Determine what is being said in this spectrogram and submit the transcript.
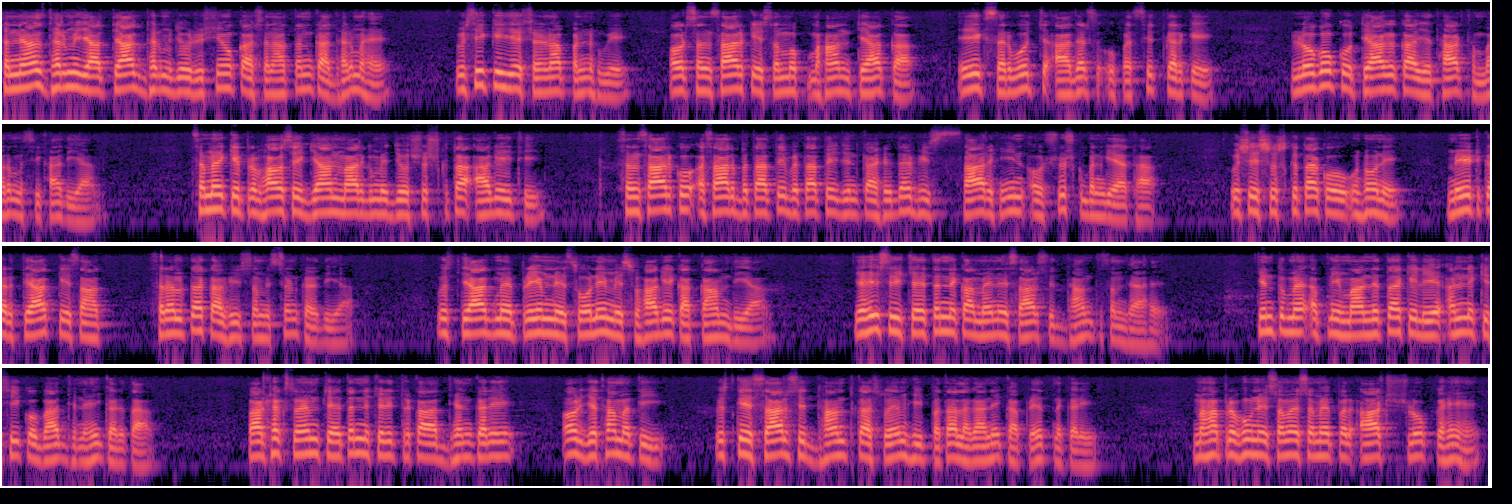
संन्यास धर्म या त्याग धर्म जो ऋषियों का सनातन का धर्म है, उसी की ये शरणापन्न हुए और संसार के सम्मुख महान त्याग का एक सर्वोच्च आदर्श उपस्थित करके लोगों को त्याग का यथार्थ मर्म सिखा दिया। समय के प्रभाव से ज्ञान मार्ग में जो शुष्कता आ गई थी, संसार को असार बताते बताते जिनका हृदय भी सारहीन और शुष्क बन गया था, उसी शुष्कता को उन्होंने मेट कर त्याग के साथ सरलता का भी सम्मिश्रण कर दिया। उस त्याग में प्रेम ने सोने में सुहागे का काम दिया। यही श्री चैतन्य का मैंने सार सिद्धांत समझा है। किंतु मैं अपनी मान्यता के लिए अन्य किसी को बाध्य नहीं करता। पाठक स्वयं चैतन्य चरित्र का अध्ययन करे और यथामति उसके सार सिद्धांत का स्वयं ही पता लगाने का प्रयत्न करे। महाप्रभु ने समय समय पर आठ श्लोक कहे हैं।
